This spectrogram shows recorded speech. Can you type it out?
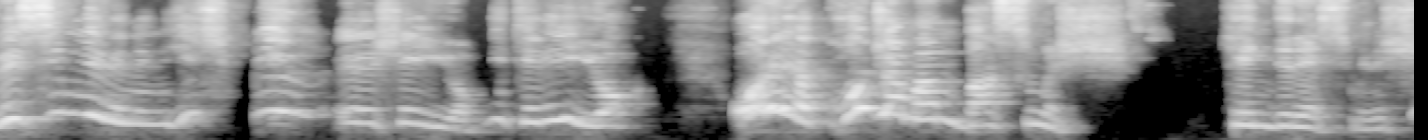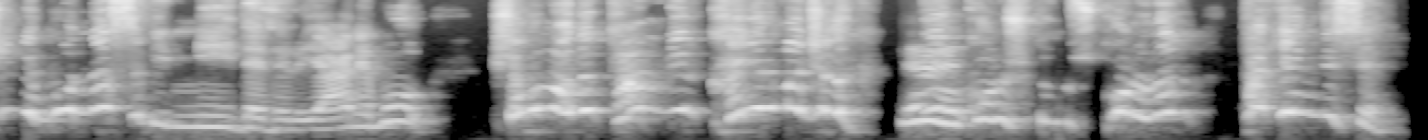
Resimlerinin hiçbir e, şeyi yok, niteliği yok. Oraya kocaman basmış kendi resmini. Şimdi bu nasıl bir midedir? Yani bu işte bunun adı tam bir kayırmacılık. Dün Evet. konuştuğumuz konunun ta kendisi.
